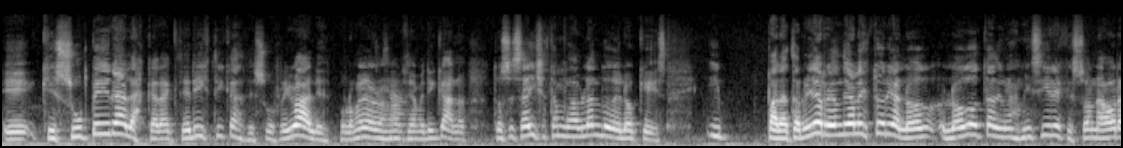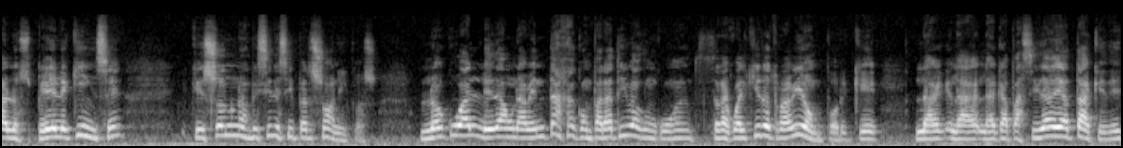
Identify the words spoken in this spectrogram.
eh, que supera las características de sus rivales, por lo menos los Claro. norteamericanos. Entonces ahí ya estamos hablando de lo que es. Y para terminar de redondear la historia, lo, lo dota de unos misiles que son ahora los PL-15, que son unos misiles hipersónicos, lo cual le da una ventaja comparativa con contra cualquier otro avión, porque la, la- la capacidad de ataque de,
